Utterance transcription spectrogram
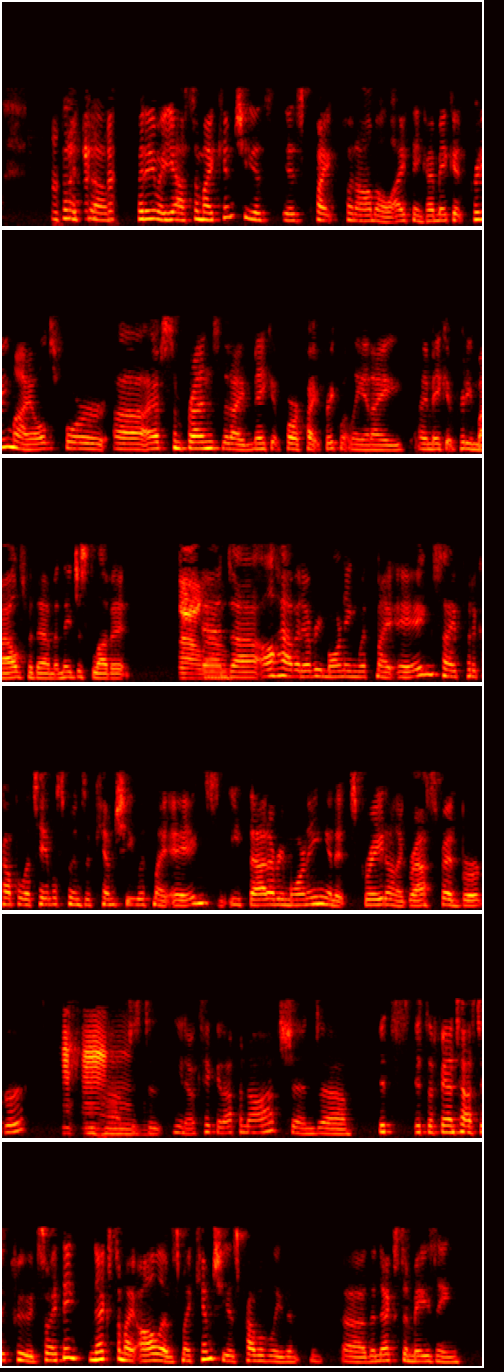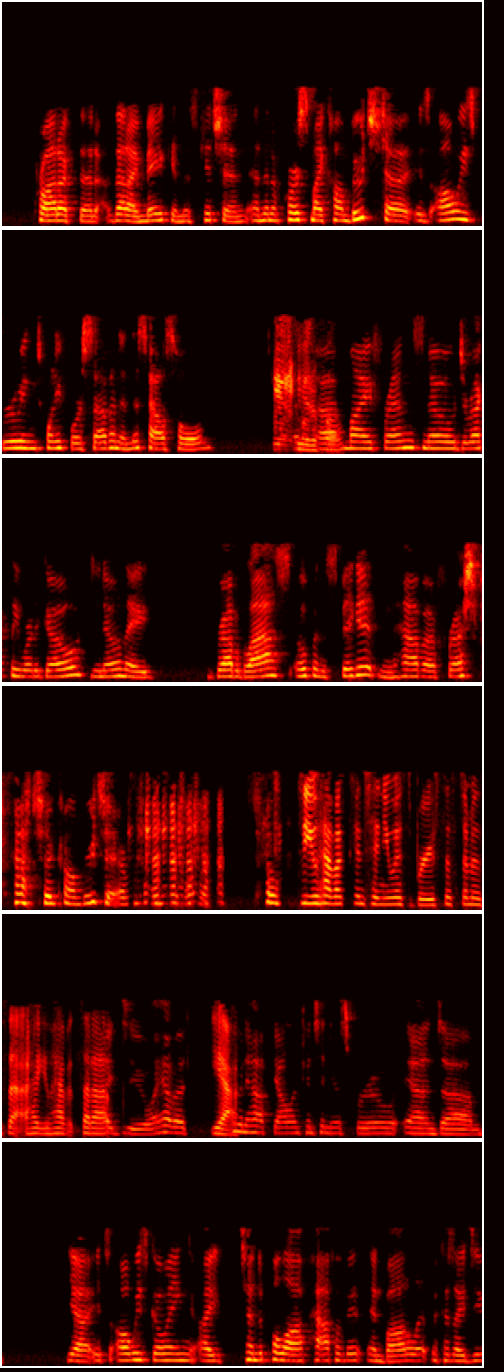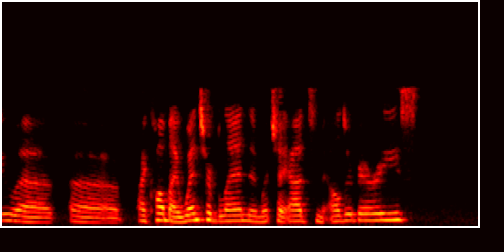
But um, but anyway, yeah. So my kimchi is is quite phenomenal. I think I make it pretty mild for. Uh, I have some friends that I make it for quite frequently, and I I make it pretty mild for them, and they just love it. Wow. And uh, I'll have it every morning with my eggs. I put a couple of tablespoons of kimchi with my eggs, and eat that every morning, and it's great on a grass-fed burger. Mhm. uh, just to you know kick it up a notch and uh it's it's a fantastic food so i think next to my olives my kimchi is probably the uh the next amazing product that that i make in this kitchen and then of course my kombucha is always brewing 24/7 in this household Beautiful. Beautiful. uh, my friends know directly where to go you know they grab a glass open the spigot and have a fresh batch of kombucha every time they come over so Do you have a continuous brew system? Is that how you have it set up? i do i have a yeah. two and a half gallon continuous brew and um yeah it's always going i tend to pull off half of it and bottle it because i do uh uh i call my winter blend in which i add some elderberries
